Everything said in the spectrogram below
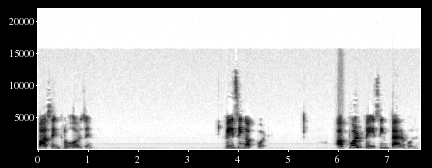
passing through origin facing upward. Upward facing parabola.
